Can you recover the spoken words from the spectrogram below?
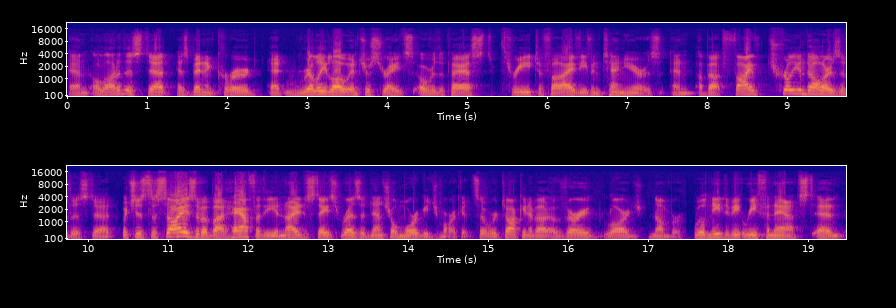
And a lot of this debt has been incurred at really low interest rates over the past three to five, even 10 years. And about $5 trillion of this debt, which is the size of about half of the United States residential mortgage market. So we're talking about a very large number, will need to be refinanced. And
